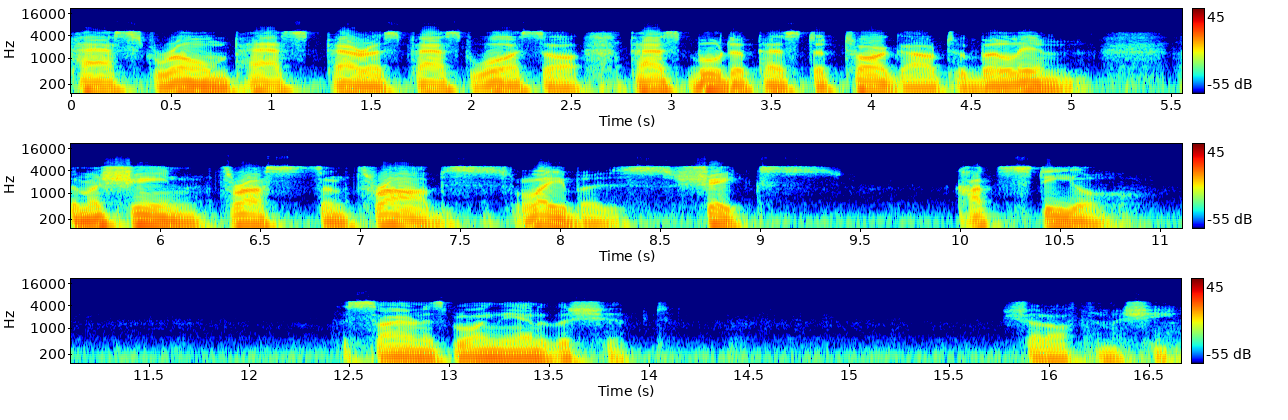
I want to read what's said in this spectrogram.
past Rome, past Paris, past Warsaw, past Budapest to Torgau to Berlin. The machine thrusts and throbs, labors, shakes, cuts steel. The siren is blowing the end of the shift. Shut off the machine.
